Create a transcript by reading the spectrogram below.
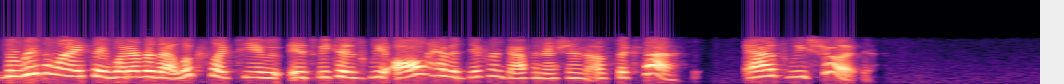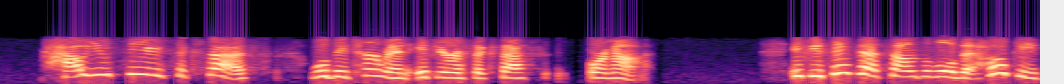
the reason why I say whatever that looks like to you is because we all have a different definition of success, as we should. How you see success will determine if you're a success or not. If you think that sounds a little bit hokey,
